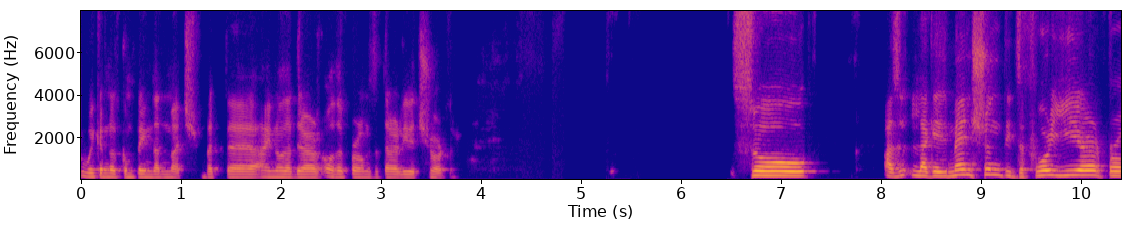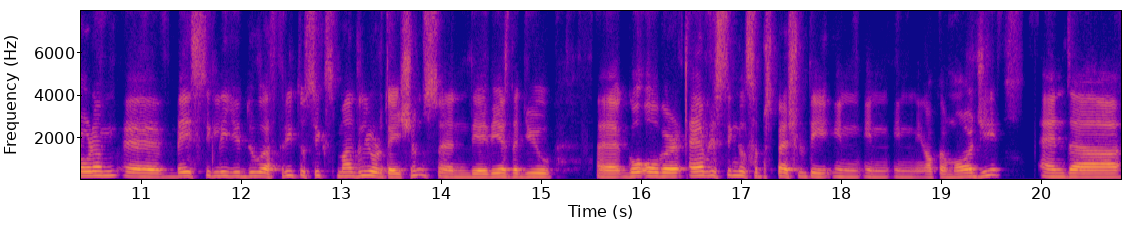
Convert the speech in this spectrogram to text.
we cannot complain that much, but uh, I know that there are other programs that are a little shorter. So as like I mentioned, it's a four-year program. Uh, basically, you do a three to six monthly rotations, and the idea is that you uh, go over every single subspecialty in in, in ophthalmology. And uh,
